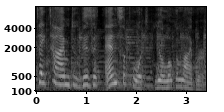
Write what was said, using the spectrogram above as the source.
take time to visit and support your local library.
